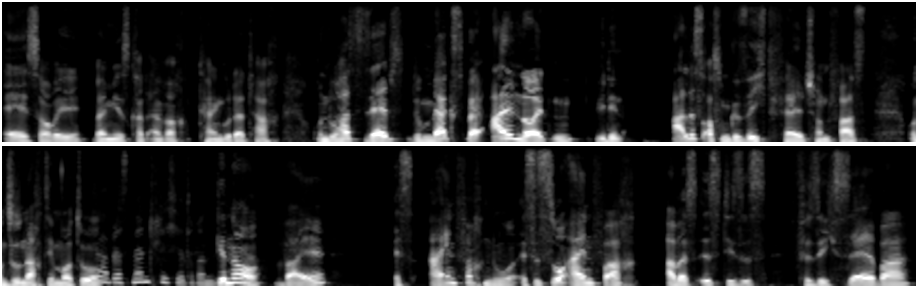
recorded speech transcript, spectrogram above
ey, sorry, bei mir ist gerade einfach kein guter Tag. Und du hast selbst, du merkst bei allen Leuten, wie denen alles aus dem Gesicht fällt schon fast. Und so nach dem Motto. Ja, aber das Menschliche drin. Genau, ja. weil es einfach nur, es ist so einfach, aber es ist dieses für sich selber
